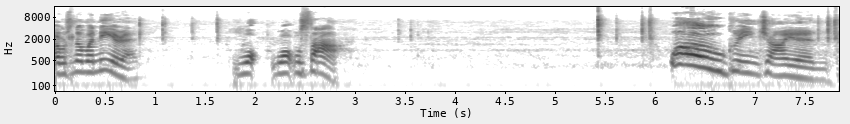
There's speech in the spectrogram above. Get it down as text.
I was nowhere near it. What, what was that? Whoa, green giant!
